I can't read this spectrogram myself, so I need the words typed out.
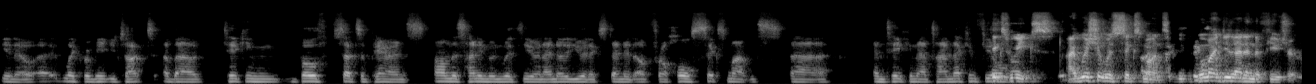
you know, uh, like Ramit, you talked about taking both sets of parents on this honeymoon with you, and I know you had extended up for a whole six months. Uh, and taking that time that can feel six weeks i wish it was six months we might do that in the future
